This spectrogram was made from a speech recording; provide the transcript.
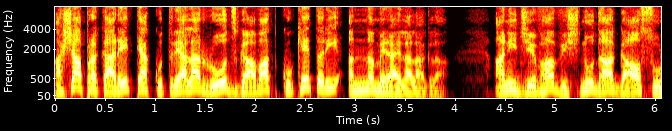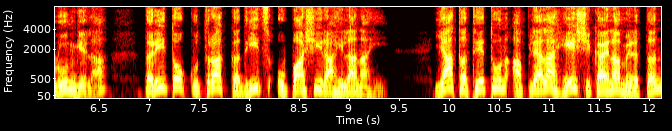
अशा प्रकारे त्या कुत्र्याला रोज गावात कुठेतरी अन्न मिळायला लागलं. आणि जेव्हा विष्णुदा गाव सोडून गेला तरी तो कुत्रा कधीच उपाशी राहिला नाही. या कथेतून आपल्याला हे शिकायला मिळतं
